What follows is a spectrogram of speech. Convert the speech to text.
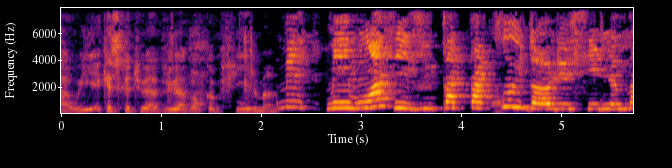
Ah oui Et qu'est-ce que tu as vu avant comme film Mais moi, j'ai vu de patrouille dans le cinéma.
